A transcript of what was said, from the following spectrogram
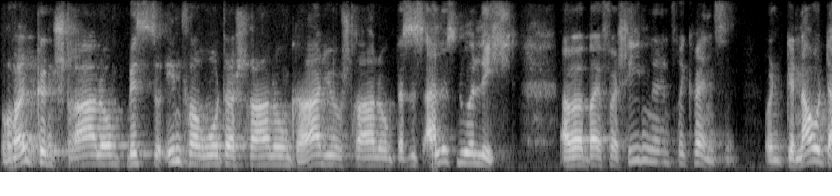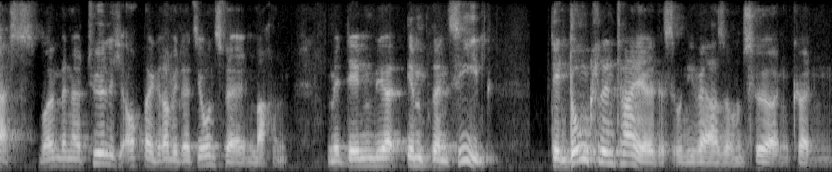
Röntgenstrahlung bis zu infraroter Strahlung, Radiostrahlung, das ist alles nur Licht. Aber bei verschiedenen Frequenzen. Und genau das wollen wir natürlich auch bei Gravitationswellen machen, mit denen wir im Prinzip den dunklen Teil des Universums hören können.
